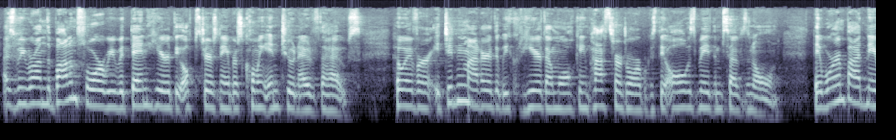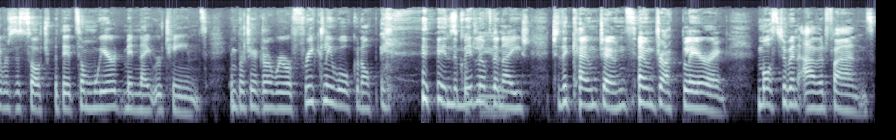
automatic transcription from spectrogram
As we were on the bottom floor, we would then hear the upstairs neighbours coming into and out of the house. However, it didn't matter that we could hear them walking past our door because they always made themselves known. They weren't bad neighbours as such, but they had some weird midnight routines. In particular, we were frequently woken up in the middle of the night to the countdown soundtrack blaring. Must have been avid fans.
